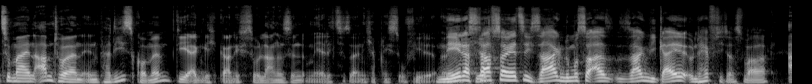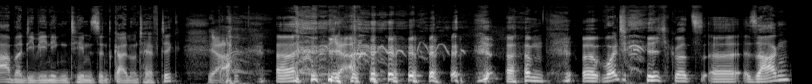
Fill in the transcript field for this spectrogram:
zu meinen Abenteuern in Paris komme, die eigentlich gar nicht so lang sind, um ehrlich zu sein. Ich habe nicht so viel. äh, Nee, das notiert. darfst du jetzt nicht sagen. Du musst doch sagen, wie geil und heftig das war. Aber die wenigen Themen sind geil und heftig. Ja. Äh, ja. ähm, äh, wollte ich kurz äh, sagen,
